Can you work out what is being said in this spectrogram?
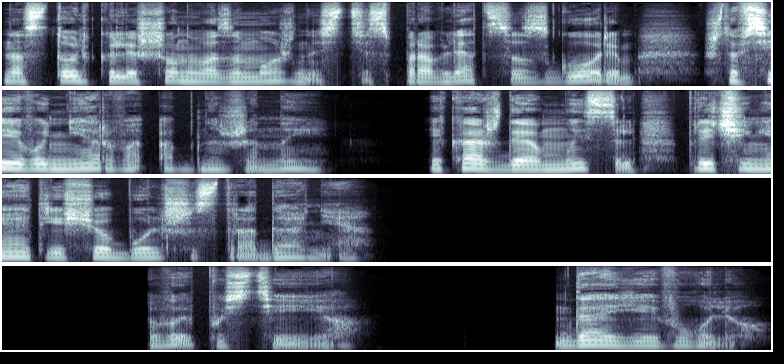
Настолько лишён возможности справляться с горем, что все его нервы обнажены, и каждая мысль причиняет еще больше страдания. Выпусти ее. Дай ей волю.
